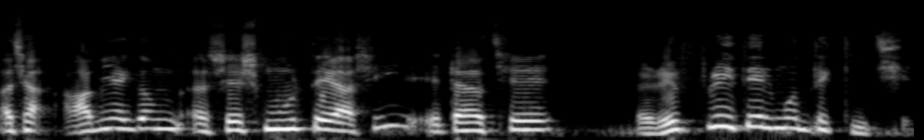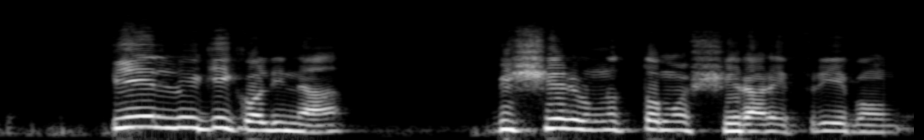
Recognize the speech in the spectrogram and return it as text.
আচ্ছা আমি একদম শেষ মুহূর্তে আসি। এটা হচ্ছে রেফরিদের মধ্যে কি ছিল? পিএল লুইগি কলিনা বিশ্বের অন্যতম সেরা রেফরি এবং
